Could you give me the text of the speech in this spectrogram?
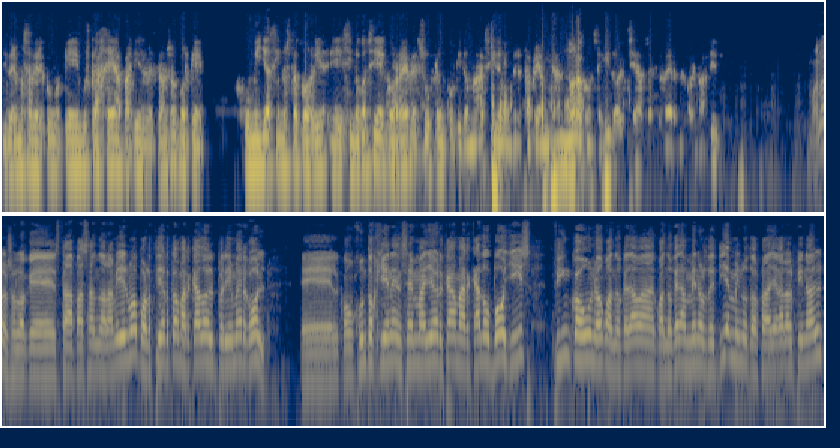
y veremos a ver cómo, qué busca G a partir del descanso porque Jumilla si no está eh, si no consigue correr sufre un poquito más y de momento en esta primera mitad no lo ha conseguido. Elche ha sabido ver mejor el partido. Bueno, eso es lo que está pasando ahora mismo. Por cierto, ha marcado el primer gol. El conjunto jienense en Mallorca ha marcado Bollis 5-1 cuando, quedaba, cuando quedan menos de 10 minutos para llegar al final.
